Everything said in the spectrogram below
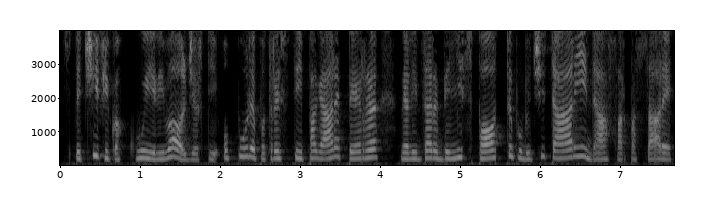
specifico a cui rivolgerti, oppure potresti pagare per realizzare degli spot pubblicitari da far passare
